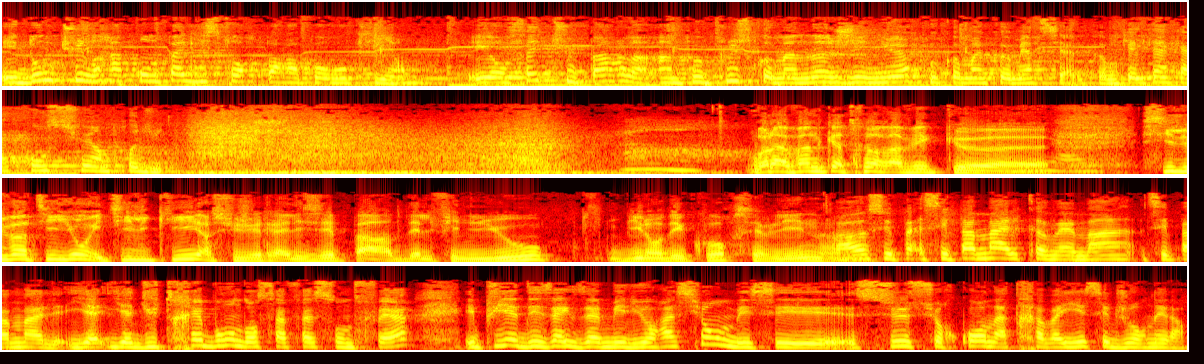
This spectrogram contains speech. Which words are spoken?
Et donc tu ne racontes pas l'histoire par rapport au client. Et en fait, tu parles un peu plus comme un ingénieur que comme un commercial, comme quelqu'un qui a conçu un produit. Voilà, 24 heures avec euh, Sylvain Tillon et Tilki, un sujet réalisé par Delphine Liu. Bilan des courses, Evelyne? Ah, c'est pas, c'est pas mal quand même, hein. c'est pas mal. Il y, a, il y a du très bon dans sa façon de faire, et puis il y a des axes d'amélioration, mais c'est ce sur quoi on a travaillé cette journée-là.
